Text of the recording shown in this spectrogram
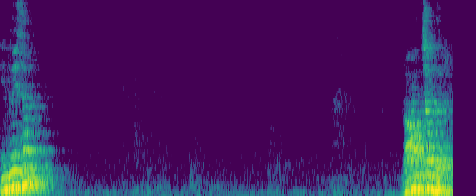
Hinduism? Ramchandra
